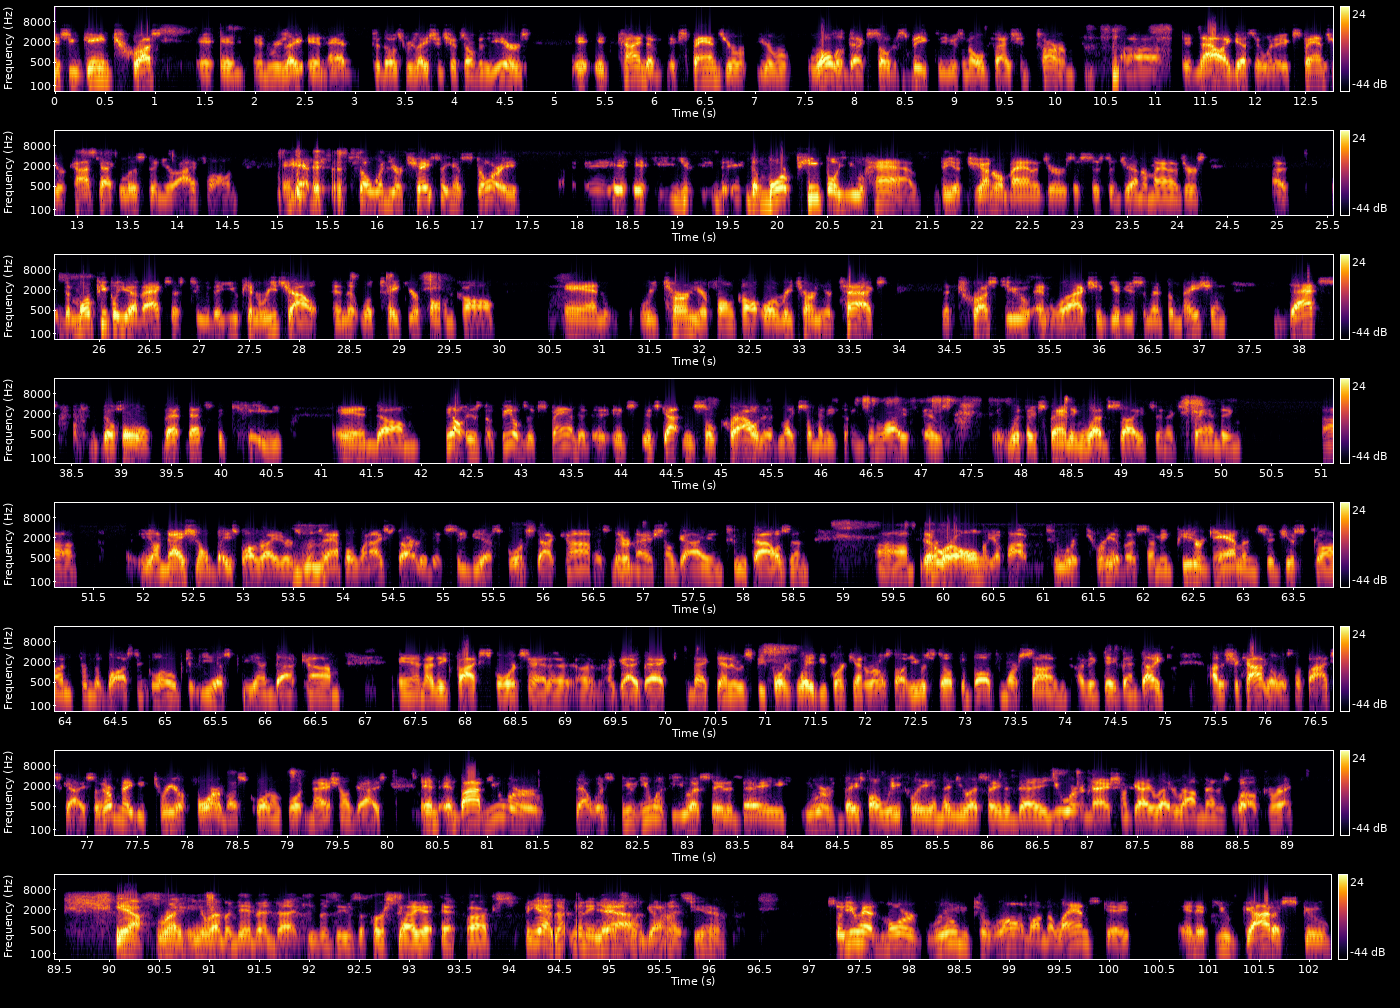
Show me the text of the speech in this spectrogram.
as you gain trust and, and, and relate and add to those relationships over the years it, it, kind of expands your your Rolodex, so to speak, to use an old fashioned term. Uh, it, now, I guess it would expand your contact list in your iPhone. And so when you're chasing a story, it, it, you, the more people you have, be it general managers, assistant general managers, uh, the more people you have access to that you can reach out and that will take your phone call and return your phone call or return your text that trust you and will actually give you some information. That's the whole that that's the key. And um, you know, as the field's expanded, it's it's gotten so crowded, like so many things in life, as with expanding websites and expanding, uh, you know, national baseball writers. Mm-hmm. For example, when I started at CBSSports.com as their national guy in 2000, um, there were only about two or three of us. I mean, Peter Gammons had just gone from the Boston Globe to ESPN.com, and I think Fox Sports had a, a, a, guy back back then. It was before, way before Ken Rosenthal. He was still at the Baltimore Sun. I think Dave Van Dyke out of Chicago was the Fox guy. So there were maybe three or four of us, quote unquote, national guys. And and Bob, you were that was you. You went to USA Today. You were with Baseball Weekly, and then USA Today. You were a national guy right around then as well, correct? Yeah, right. And you're right about Dave Van Dyke. He was he was the first guy at, at Fox. But yeah, not many yeah. national guys. Yeah. So you had more room to roam on the landscape, and if you got a scoop,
